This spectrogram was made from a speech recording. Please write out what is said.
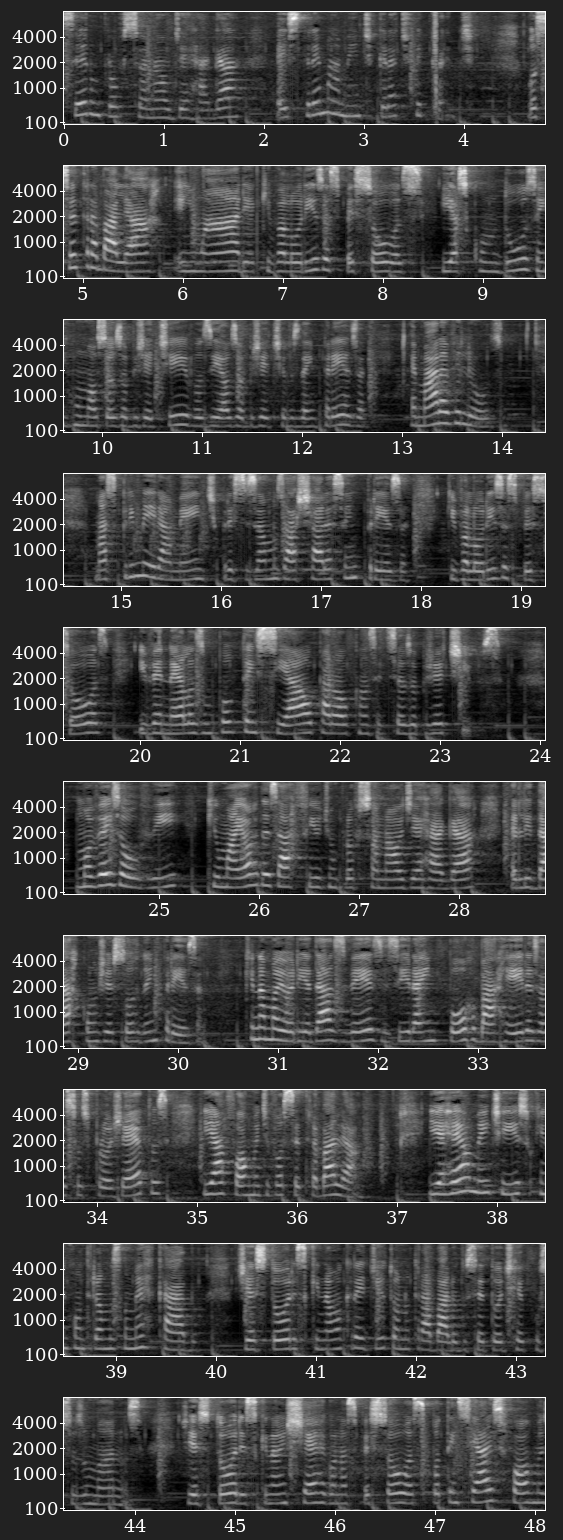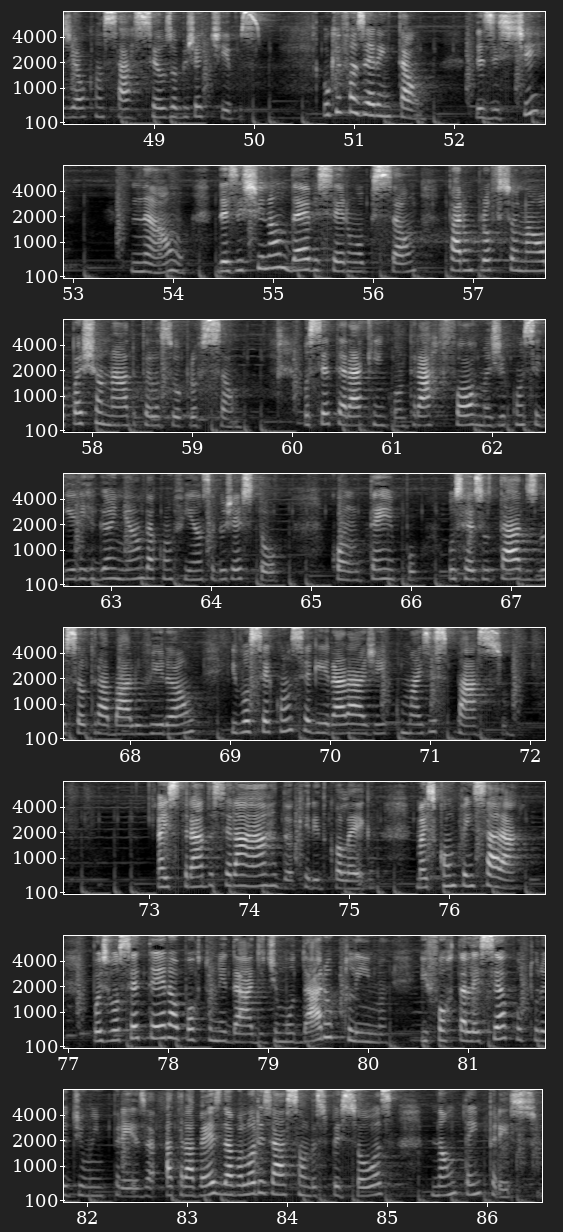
ser um profissional de RH é extremamente gratificante. Você trabalhar em uma área que valoriza as pessoas e as conduz em rumo aos seus objetivos e aos objetivos da empresa é maravilhoso. Mas, primeiramente, precisamos achar essa empresa que valoriza as pessoas e vê nelas um potencial para o alcance de seus objetivos. Uma vez ouvi que o maior desafio de um profissional de RH é lidar com o gestor da empresa, que na maioria das vezes irá impor barreiras aos seus projetos e à forma de você trabalhar. E é realmente isso que encontramos no mercado: gestores que não acreditam no trabalho do setor de recursos humanos, gestores que não enxergam nas pessoas potenciais formas de alcançar seus objetivos. O que fazer então? Desistir? Não, desistir não deve ser uma opção para um profissional apaixonado pela sua profissão. Você terá que encontrar formas de conseguir ir ganhando a confiança do gestor. Com o tempo, os resultados do seu trabalho virão e você conseguirá agir com mais espaço. A estrada será árdua, querido colega, mas compensará pois você ter a oportunidade de mudar o clima e fortalecer a cultura de uma empresa através da valorização das pessoas não tem preço.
